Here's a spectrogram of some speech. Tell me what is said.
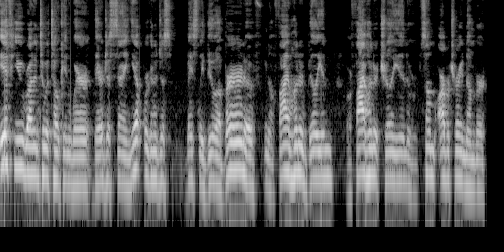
if you run into a token where they're just saying, "Yep, we're going to just basically do a burn of you know 500 billion or 500 trillion or some arbitrary number,"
